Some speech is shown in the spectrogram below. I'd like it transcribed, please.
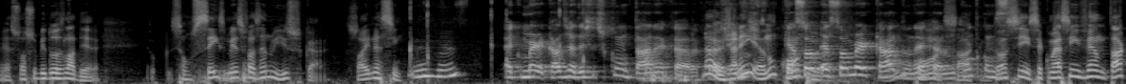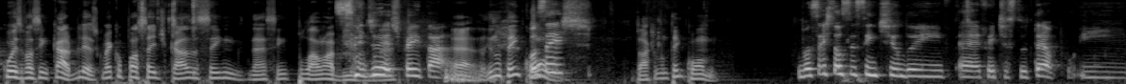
É só subir duas ladeiras. Eu- São seis meses fazendo isso, cara. Só indo assim. Uhum. É que o mercado já deixa de contar, né, cara? Não, eu já nem- eu não É conto. só, é só mercado, Não né, conta, cara? Não saca? conta como Então, se- assim, você começa a inventar coisas, fala assim, cara, beleza, como é que eu posso sair de casa sem, né, sem pular um abismo? Sem né? desrespeitar. É, e não tem como. Vocês Saca? Não tem como. vocês estão se sentindo em é, Feitiço do Tempo? Em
